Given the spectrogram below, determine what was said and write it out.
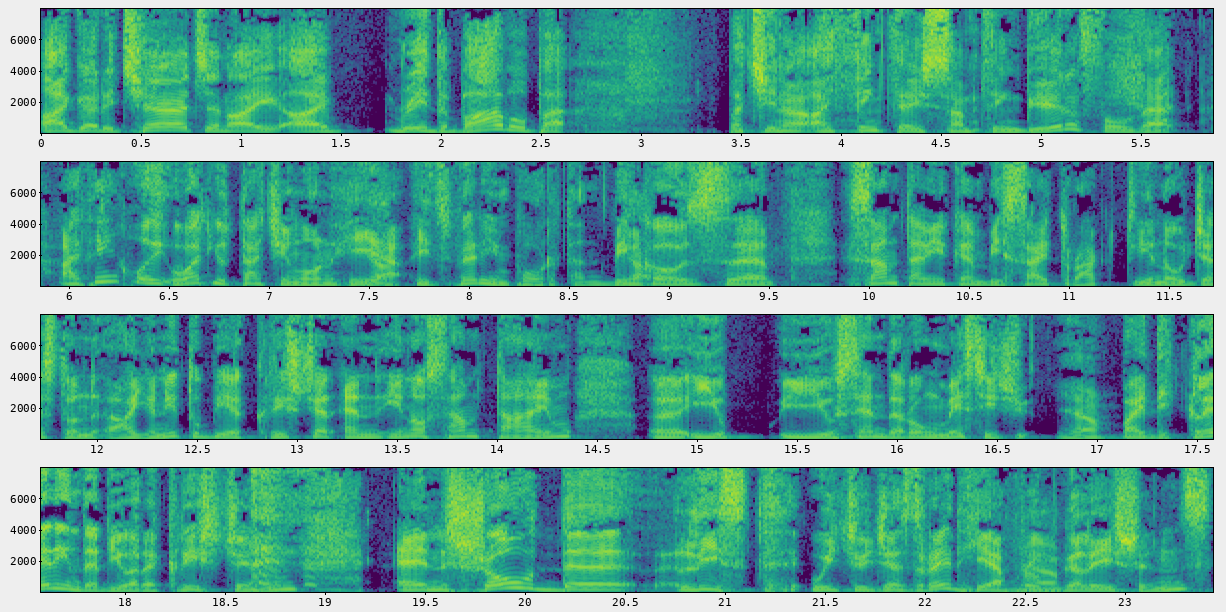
I go to church and I, I read the Bible, but, but you know, I think there's something beautiful that, I think what you're touching on here Yeah. is very important because uh, sometimes you can be sidetracked, you know, just on uh, you need to be a Christian, and you know, sometimes uh, you you send the wrong message Yeah. by declaring that you are a Christian and show the list which you just read here from Yeah. Galatians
